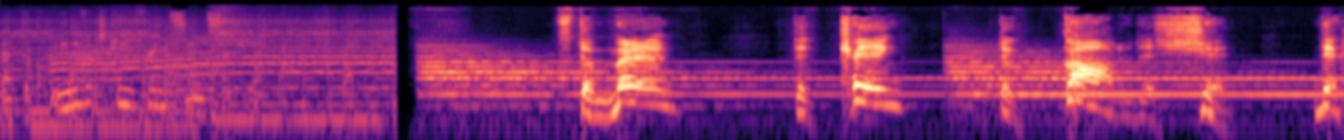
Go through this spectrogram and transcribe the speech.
that the Queen of Extreme Francine sent you. It's the man, the king, the god of this shit, Nick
